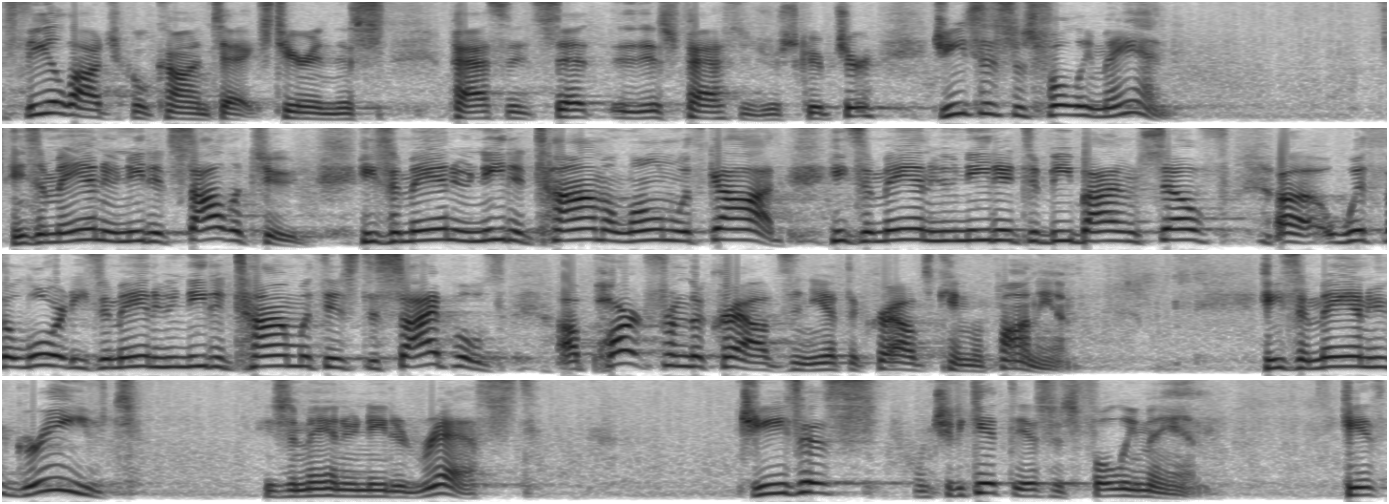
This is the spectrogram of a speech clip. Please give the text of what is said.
theological context here in this passage, set this passage of Scripture. Jesus is fully man. He's a man who needed solitude. He's a man who needed time alone with God. He's a man who needed to be by himself uh, with the Lord. He's a man who needed time with his disciples apart from the crowds, and yet the crowds came upon him. He's a man who grieved. He's a man who needed rest. Jesus, I want you to get this, is fully man. He is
